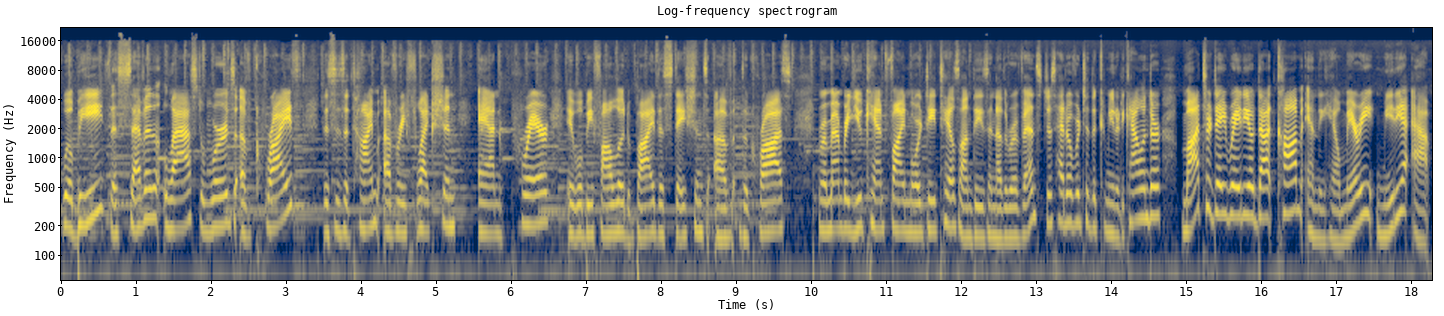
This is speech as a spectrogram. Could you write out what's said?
will be the seven last words of Christ. This is a time of reflection and prayer. It will be followed by the Stations of the Cross. Remember, you can find more details on these and other events. Just head over to the community calendar, materdeiradio.com, and the Hail Mary Media app.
